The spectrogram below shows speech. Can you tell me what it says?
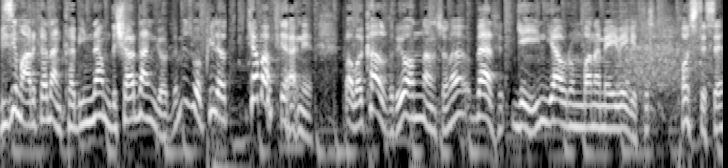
bizim arkadan kabinden dışarıdan gördüğümüz o pilot kebap yani. Baba kaldırıyor ondan sonra ver geyin yavrum bana meyve getir. Hostese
